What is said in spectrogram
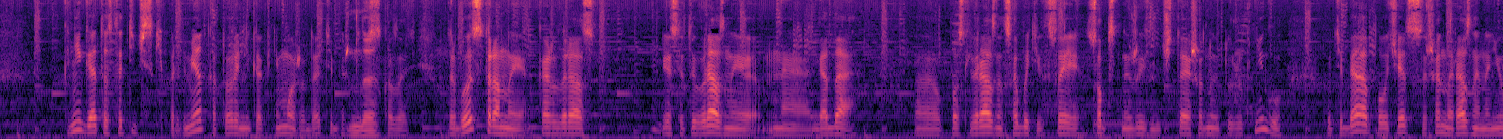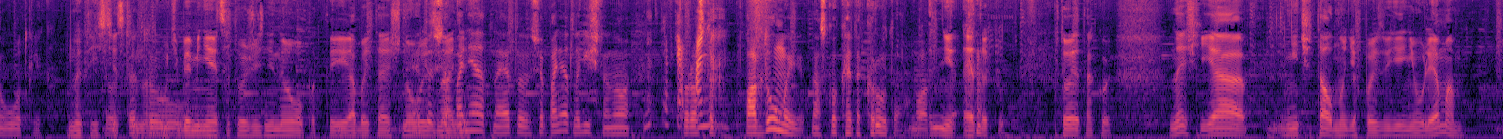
книга это статический предмет, который никак не может да, тебе что-то Да. сказать. С другой стороны, каждый раз, если ты в разные э, года после разных событий в своей собственной жизни читаешь одну и ту же книгу, у тебя получается совершенно разный на нее отклик. Ну, это естественно. это У тебя меняется твой жизненный опыт, ты обретаешь новые это все знания. понятно, это все понятно, логично, но просто подумай, насколько это круто. Вот. Не, это кто я такой? Знаешь, я не читал многих произведений у Лема.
